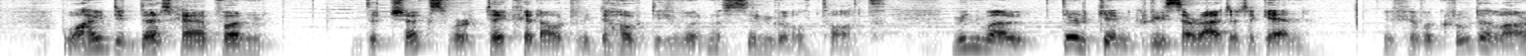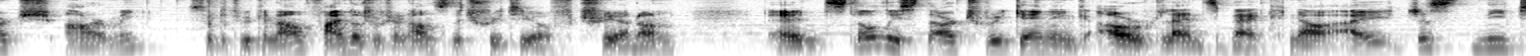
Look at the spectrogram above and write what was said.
Why did that happen? The Czechs were taken out without even a single thought. Meanwhile, Turkey and Greece are at it again. We have accrued a large army, so that we can now finally renounce the Treaty of Trianon and slowly start regaining our lands back. Now, I just need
